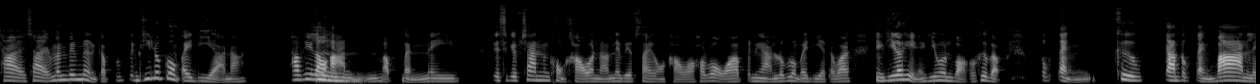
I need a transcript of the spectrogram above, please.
ใช่ใช่มันเป็นเหมือนกับเป็นที่รวบรวมไอเดียนะ เท่าที่เราอืมอ่านแบบเหมือนใน description ของเขาอะนะในเว็บไซต์ของเขาอะเขาบอกว่าเป็นงานรวบรวมไอเดีย แต่ว่าสิ่งที่เราเห็นอย่างที่มันบอกก็คือแบบตกแต่งคือการตกแต่งบ้านอะไร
